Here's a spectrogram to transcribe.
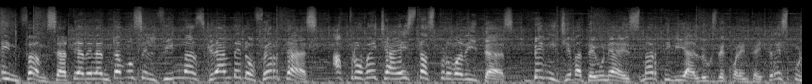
En FAMSA te adelantamos el fin más grande en ofertas. Aprovecha estas probaditas. Ven y llévate una Smart TV Alux de 43 pulgadas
